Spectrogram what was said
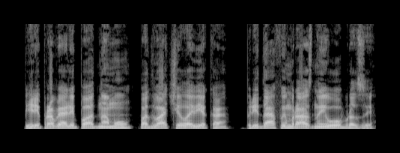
Переправляли по одному, по два человека, придав им разные образы,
